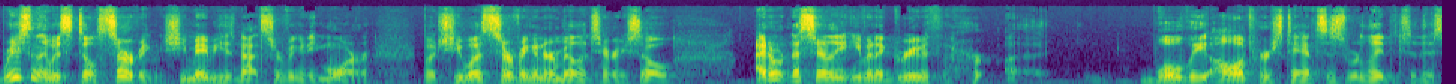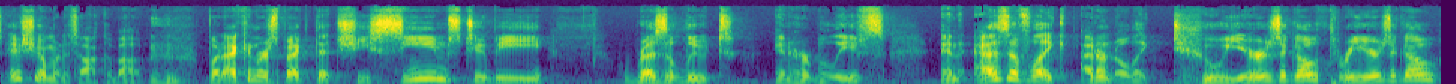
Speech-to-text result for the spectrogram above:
recently was still serving. She maybe is not serving anymore, but she was serving in her military. So I don't necessarily even agree with her. Uh, wholly all of her stances related to this issue I'm going to talk about. Mm-hmm. But I can respect that she seems to be resolute in her beliefs. And as of like, I don't know, like two years ago, three years ago,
